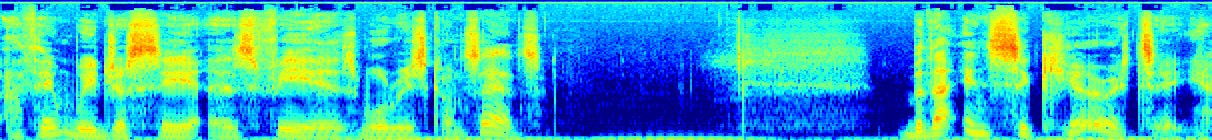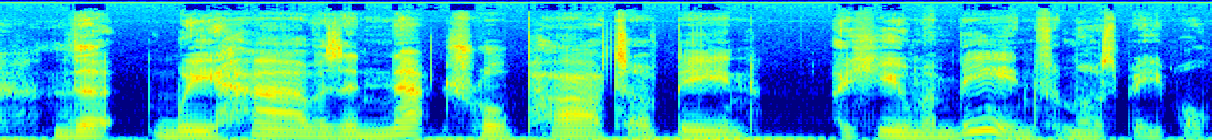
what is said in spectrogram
I think we just see it as fears, worries, concerns. But that insecurity that we have as a natural part of being a human being for most people,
